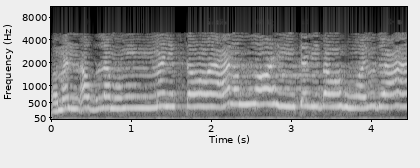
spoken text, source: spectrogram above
ومن أظلم ممن افترى على الله الكذب وهو يدعى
